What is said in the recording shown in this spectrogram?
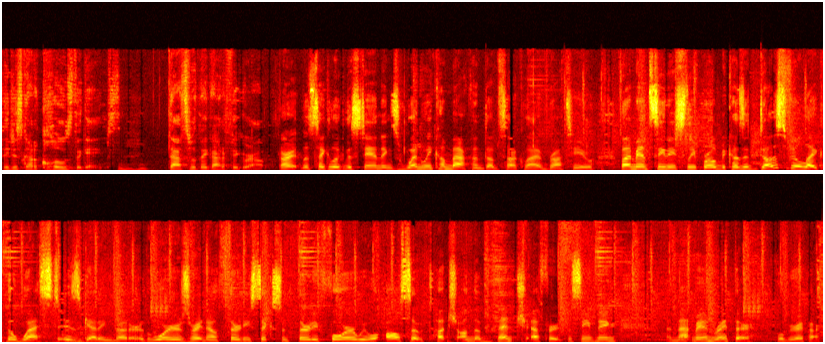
They just got to close the games. Mm-hmm. That's what they got to figure out. All right, let's take a look at the standings when we come back on Dubs Talk Live, brought to you by Mancini Sleep World, because it does feel like the West is getting better. The Warriors right now 36 and 34. We will also touch on the bench effort this evening, and that man right there. We'll be right back.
